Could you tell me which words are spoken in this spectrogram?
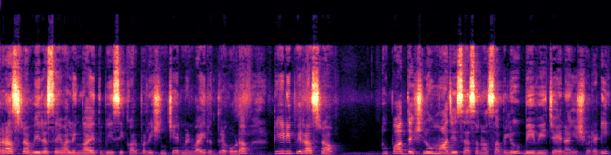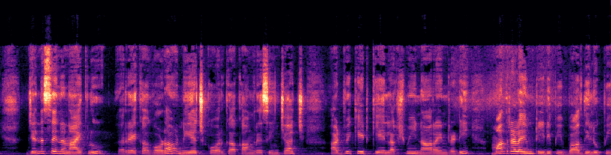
రాష్ట్ర Veerashaiva Lingayat BC corporation chairman Y Rudragouda TDP రాష్ట్ర ఉపాధ్యక్షులు మాజీ శాసనసభ్యులు బివి జయనాగేశ్వరరెడ్డి జనసేన నాయకులు రేఖ గౌడ నియోజకవర్గ Congress in charge advocate K Lakshmi Narayana Reddy Mantralayam TDP బాధ్యులు P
